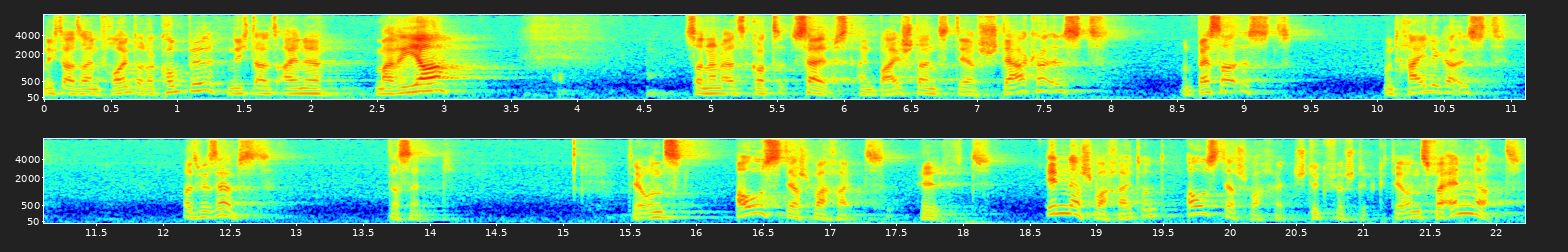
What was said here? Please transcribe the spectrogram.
Nicht als ein Freund oder Kumpel, nicht als eine Maria, sondern als Gott selbst, ein Beistand, der stärker ist und besser ist und heiliger ist, als wir selbst das sind. Der uns aus der Schwachheit hilft, in der Schwachheit und aus der Schwachheit, Stück für Stück, der uns verändert,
